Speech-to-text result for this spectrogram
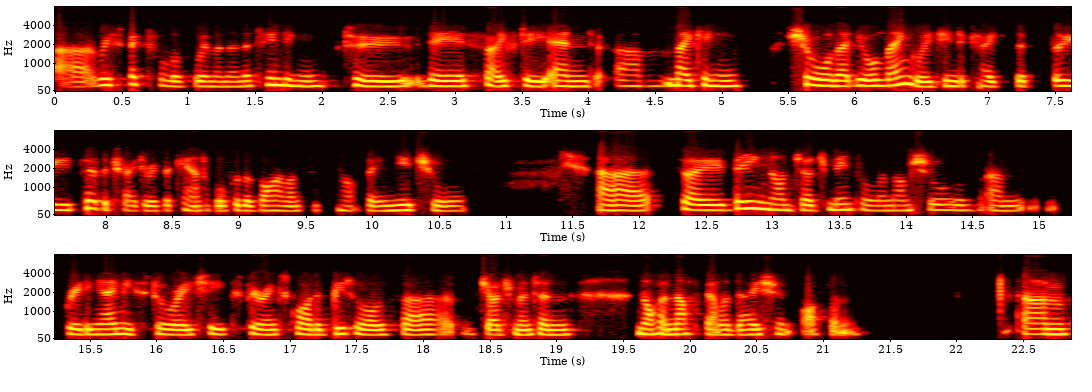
uh, respectful of women and attending to their safety and um, making sure that your language indicates that the perpetrator is accountable for the violence, it's not being mutual. Uh, so being non-judgmental, and I'm sure um, reading Amy's story, she experienced quite a bit of uh, judgment and not enough validation often. Um,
